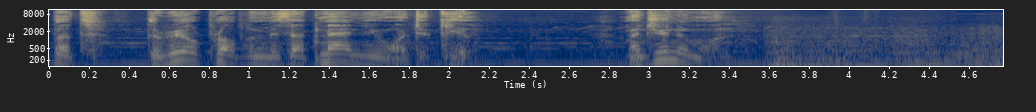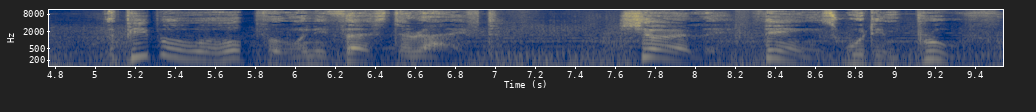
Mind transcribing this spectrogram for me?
But the real problem is that man you want to kill. Medunamun. The people were hopeful when he first arrived. Surely things would improve.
